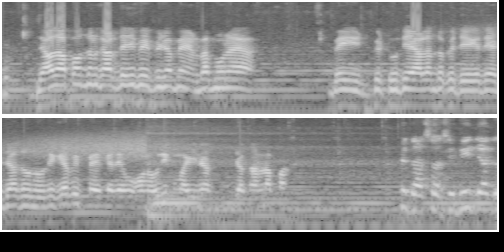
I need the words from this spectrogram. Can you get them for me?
ਜ਼ਿਆਦਾ ਆਪਾਂ ਉਦੋਂ ਕਰਦੇ ਸੀ ਬੇਬੀ ਦਾ ਭੈਣ ਦਾ ਫੋਨ ਆਇਆ ਬਈ ਬਿੱਟੂ ਦੇ ਆਲਮ ਤੋਂ ਫਿਰ ਦੇਖਦੇ ਆ ਜਦ ਉਹਨੇ ਕਿਹਾ ਵੀ ਪੈ ਕਦੇ ਹੁਣ ਉਹਦੀ ਕਮਾਈ ਨਾਲ ਦੂਜਾ ਕਰਨ ਲੱਪਾ ਫਿਰ ਦੱਸ ਅਸੀਂ ਵੀ ਜਦ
